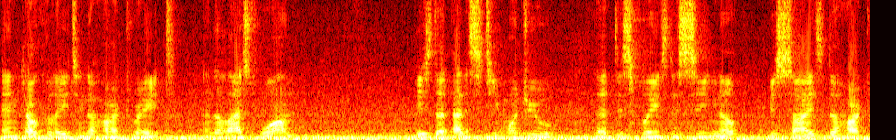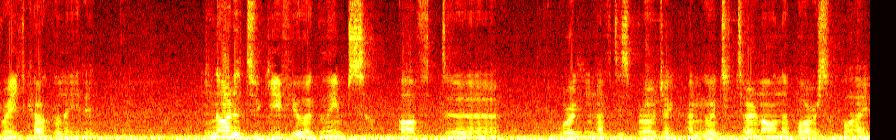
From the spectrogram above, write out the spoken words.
and calculating the heart rate and the last one is the LCD module that displays the signal besides the heart rate calculated. In order to give you a glimpse of the working of this project, I'm going to turn on the power supply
